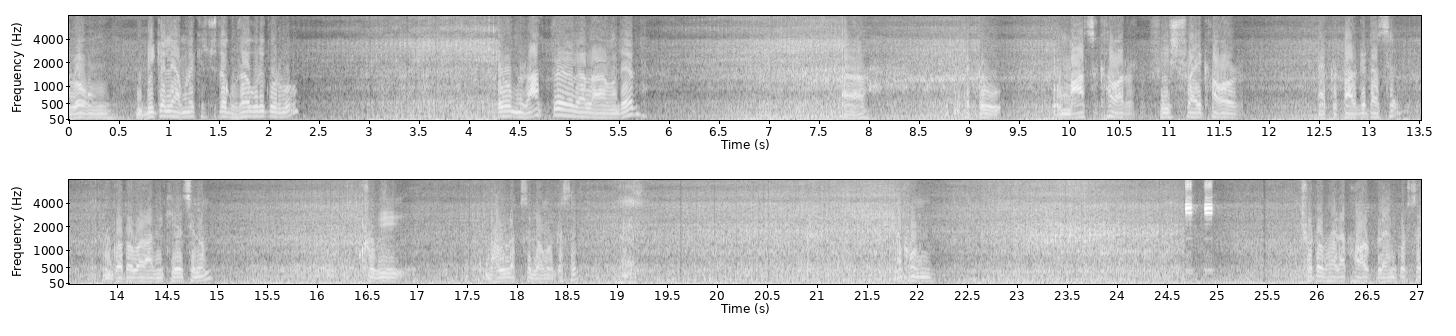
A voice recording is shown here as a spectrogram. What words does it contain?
এবং বিকেলে আমরা কিছুটা ঘোরাঘুরি করব। এবং রাত্রেবেলা আমাদের একটু মাছ খাওয়ার ফিশ ফ্রাই খাওয়ার একটা টার্গেট আছে। গতবার আমি খেয়েছিলাম। খুবই ভালো লাগছিল আমার কাছে। এখন ছোট ভাইরা খাওয়ার প্ল্যান করছে,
